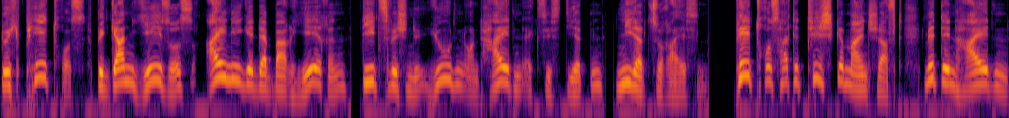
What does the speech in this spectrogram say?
Durch Petrus begann Jesus einige der Barrieren, die zwischen Juden und Heiden existierten, niederzureißen. Petrus hatte Tischgemeinschaft mit den Heiden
